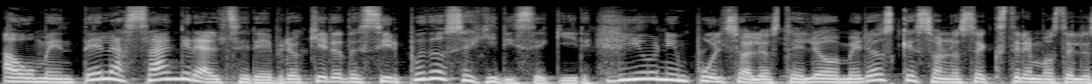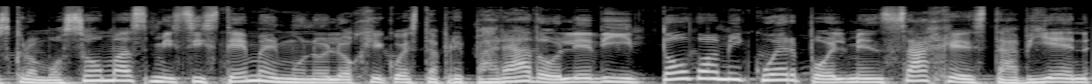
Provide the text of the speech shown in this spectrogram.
aumenté la sangre al cerebro, quiero decir, puedo seguir y seguir. Di un impulso a los telómeros, que son los extremos de los cromosomas, mi sistema inmunológico está preparado, le di todo a mi cuerpo, el mensaje está bien.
